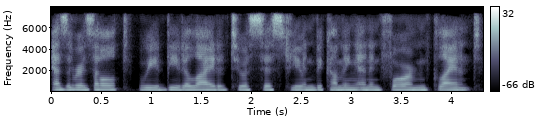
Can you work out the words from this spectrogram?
As a result, we'd be delighted to assist you in becoming an informed client.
